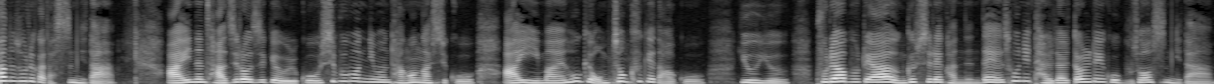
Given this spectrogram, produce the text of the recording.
하는 소리가 났습니다. 아이는 자지러지게 울고 시부모님은 당황하시고 아이 이마엔 혹이 엄청 크게 나고 유유 부랴부랴 응급실에 갔는데 손이 달달 떨리고 무서웠습니다.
